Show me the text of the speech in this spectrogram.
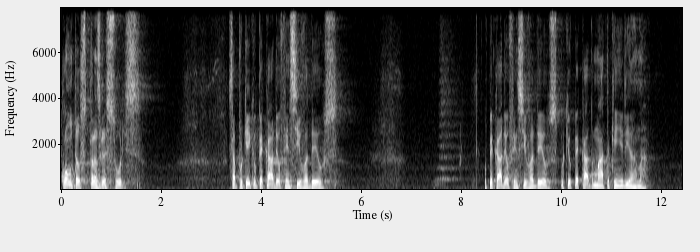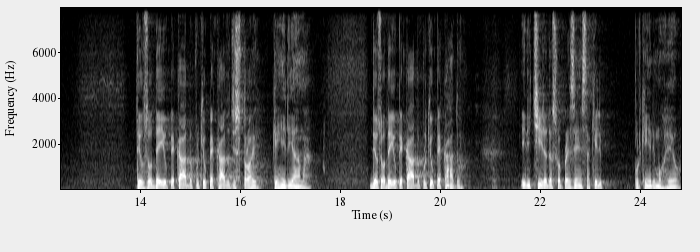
contra os transgressores. Sabe por que, que o pecado é ofensivo a Deus? O pecado é ofensivo a Deus porque o pecado mata quem Ele ama. Deus odeia o pecado porque o pecado destrói quem Ele ama. Deus odeia o pecado porque o pecado Ele tira da sua presença aquele por quem Ele morreu.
